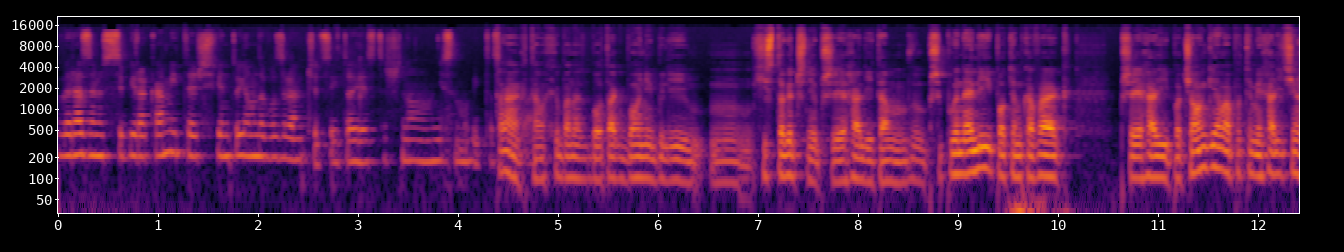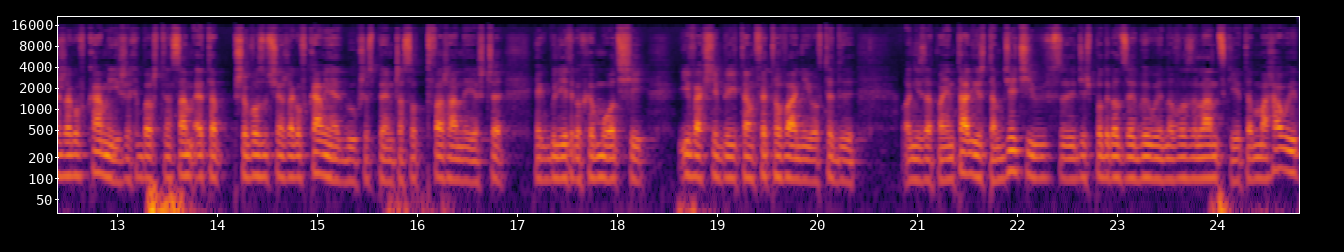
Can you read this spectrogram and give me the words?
razem z Sybirakami też świętują Nowozelandczycy i to jest też no, niesamowite. Tak, tam chyba nawet było tak, bo oni byli mm, historycznie przyjechali tam, przypłynęli, potem kawałek przejechali pociągiem, a potem jechali ciężarówkami, że chyba już ten sam etap przewozu ciężarówkami nawet był przez pewien czas odtwarzany jeszcze, jak byli trochę młodsi i właśnie byli tam fetowani, bo wtedy oni zapamiętali, że tam dzieci gdzieś po drodze były nowozelandzkie, tam machały,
